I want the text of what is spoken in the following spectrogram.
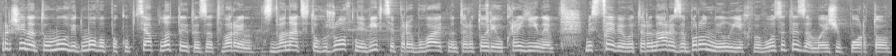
Причина тому відмова покупця платити за тварин. З 12 жовтня вівці перебувають на території України. Місцеві ветеринари заборонили їх вивозити за межі порту.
